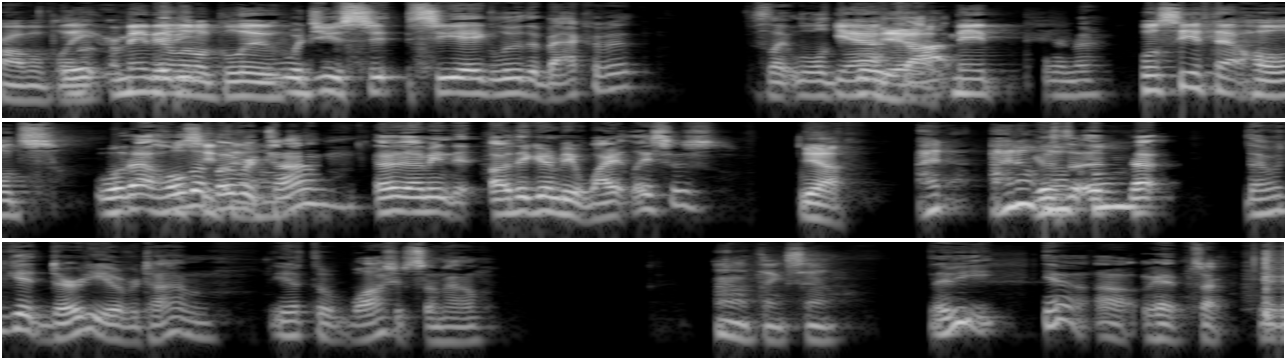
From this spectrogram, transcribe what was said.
probably or maybe, a little glue. Would you C- CA glue the back of it? It's like little, yeah, little Yeah. dot maybe we'll see if that holds. Will that hold We'll up over that holds. time? Uh, I mean, are they going to be white laces? yeah. I, I don't know. Because Cole. that that would get dirty over time. You have to wash it somehow. I don't think so. Maybe, yeah. Oh, okay. Sorry. Yeah,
